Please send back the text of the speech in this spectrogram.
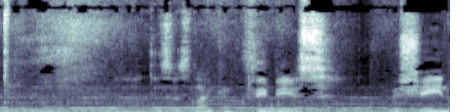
Uh, this is like amphibious machine.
